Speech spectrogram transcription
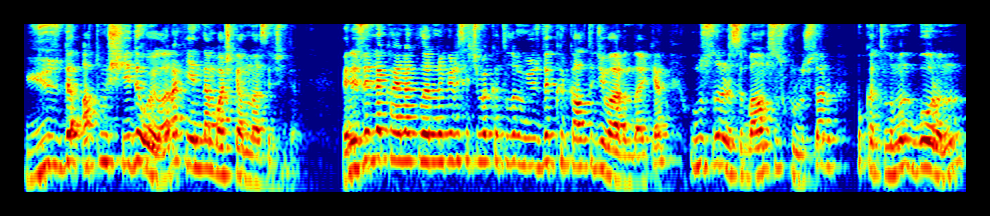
%67 oy olarak yeniden başkanlığa seçildi. Venezuela kaynaklarına göre seçime katılım %46 civarındayken uluslararası bağımsız kuruluşlar bu katılımın bu oranın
